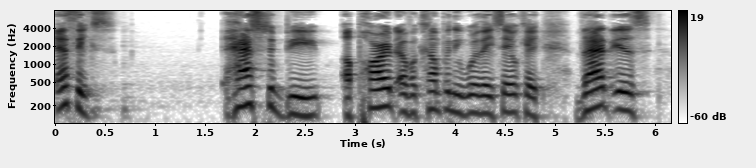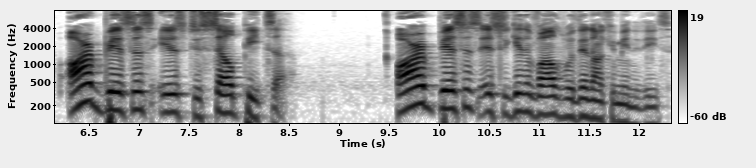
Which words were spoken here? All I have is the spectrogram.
Ethics has to be a part of a company where they say, okay, that is our business is to sell pizza. Our business is to get involved within our communities.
